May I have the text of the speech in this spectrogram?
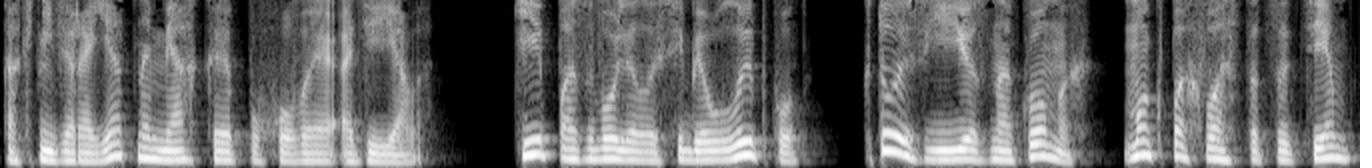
как невероятно мягкое пуховое одеяло. Ки позволила себе улыбку, кто из ее знакомых мог похвастаться тем,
